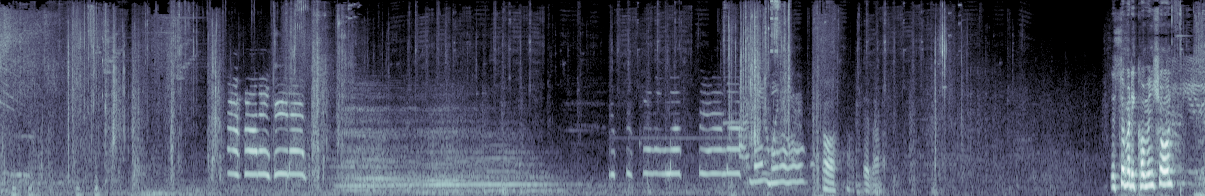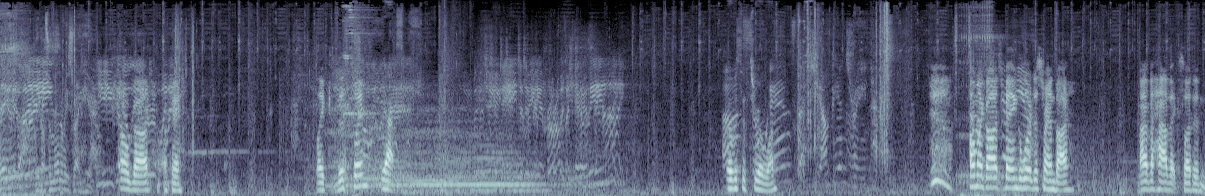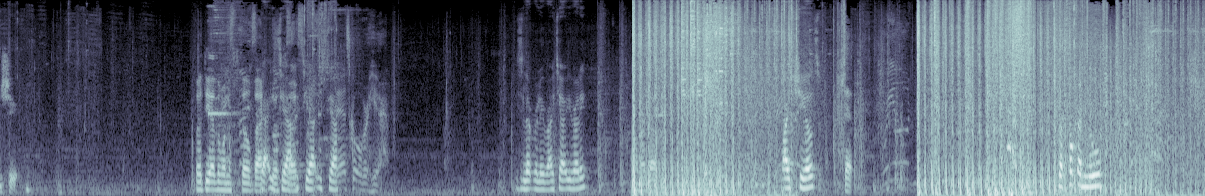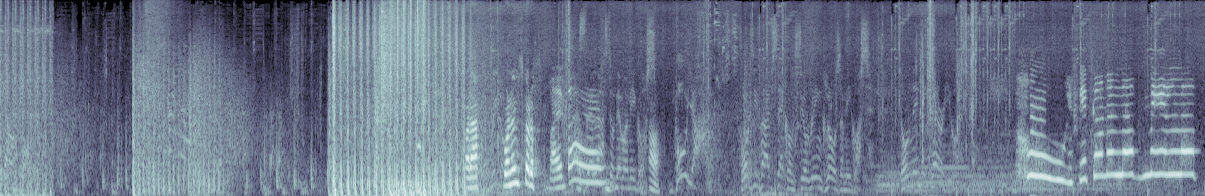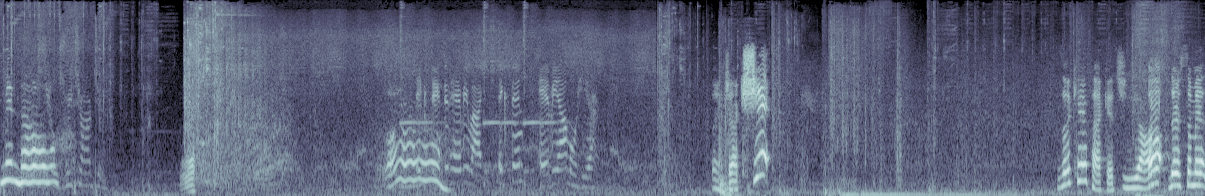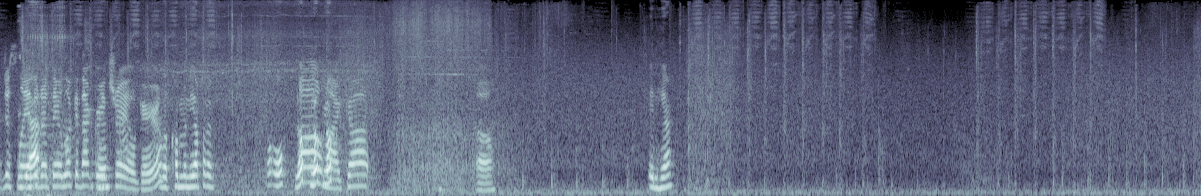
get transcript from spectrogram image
Oh, I'll take that. There's somebody coming, Sean. We got some enemies right here. Oh god. Okay. Like this way? Yeah. Oh, oh that was the 301. Oh my god, Bangalore just ran by. I have a Havoc, so I didn't shoot. But the other one is still back Yeah, this he's here, way. he's here, he's here. Let's go over here. He's literally right here. are You ready? Oh my god. White shield. Shit. It's a fucking noob. Got that. One of them's got a. Bye bye. Last of them, amigos. Oh. 45 seconds till ring close, amigos. Don't let me carry you. Oh, if you're gonna love me, love me now. Recharging. Oh, Extended heavy mag. Extend heavy ammo here. ain't jack shit. Is that a care package? Yeah. Oh, there's somebody that just landed Yeah. right there. Look at that green Okay. trail, girl. Look coming up the. Uh oh. Look, oh look, look. my god. Oh. In here.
